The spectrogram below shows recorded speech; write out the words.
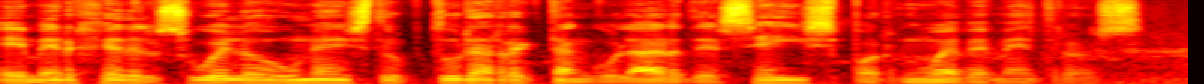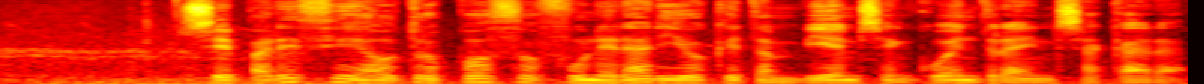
emerge del suelo una estructura rectangular de 6 por 9 metros. Se parece a otro pozo funerario que también se encuentra en Saqqara,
